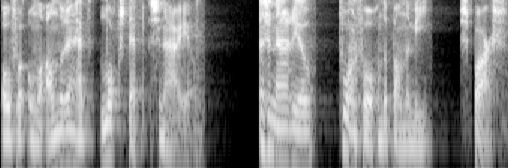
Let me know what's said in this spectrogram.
over onder andere het lockstep-scenario. Een scenario voor een volgende pandemie, SPARS.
